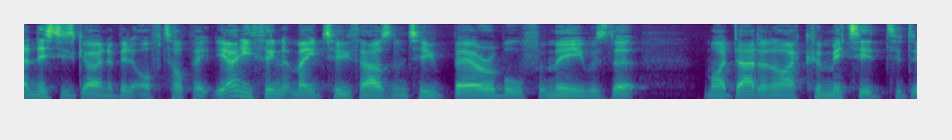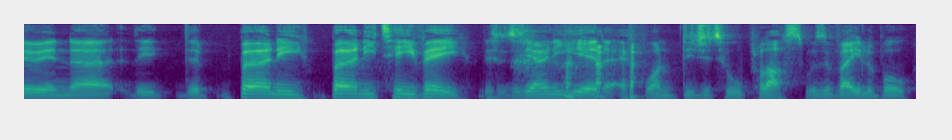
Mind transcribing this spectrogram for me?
and this is going a bit off topic, the only thing that made 2002 bearable for me was that my dad and I committed to doing uh, the the Bernie Bernie TV. This was the only year that F1 Digital Plus was available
